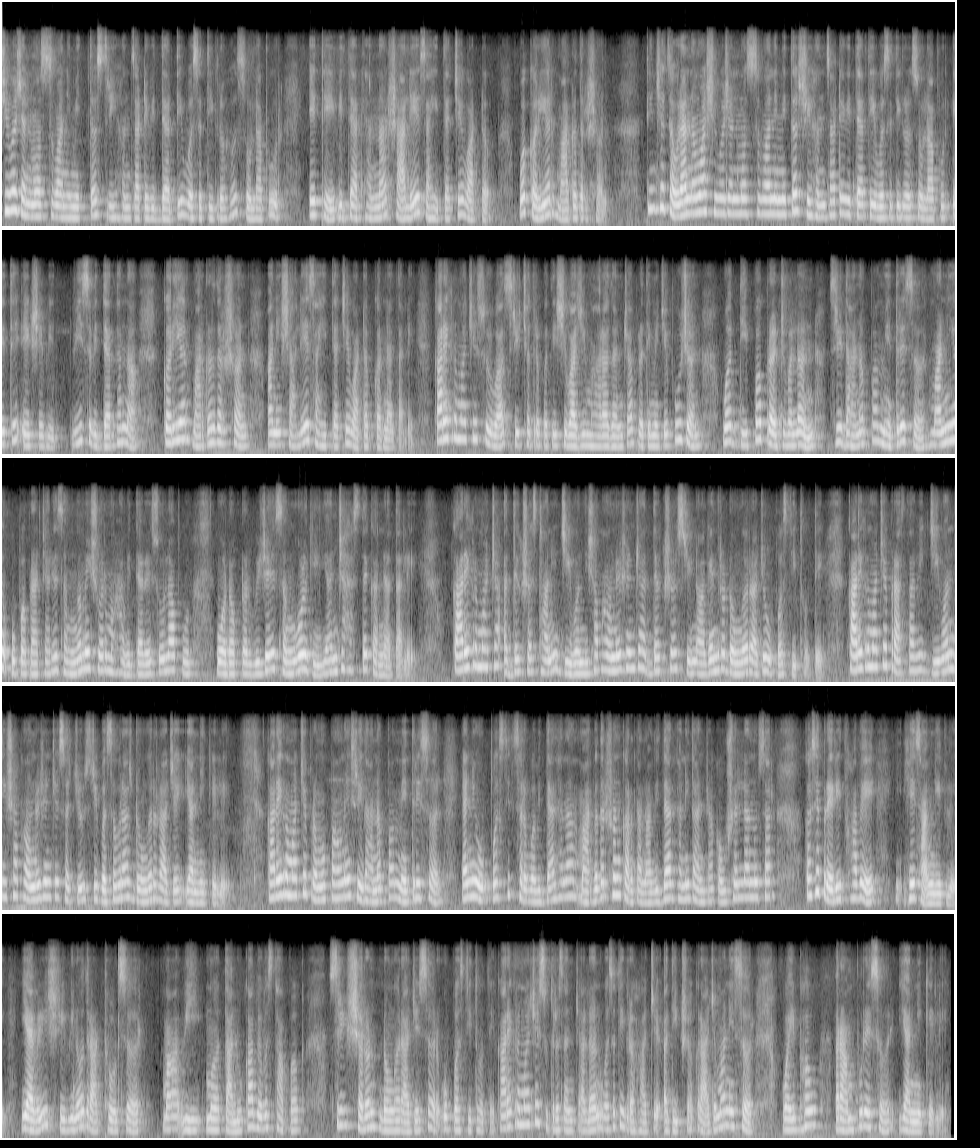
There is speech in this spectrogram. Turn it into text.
शिवजन्मोत्सवानिमित्त श्री हंचाटे विद्यार्थी वसतिगृह सोलापूर येथे विद्यार्थ्यांना शालेय साहित्याचे वाटप व करिअर मार्गदर्शन. तीनशे चौऱ्याण्णवा शिवजन्मोत्सवानिमित्त श्री हंचाटे विद्यार्थी वसतिगृह सोलापूर येथे एकशे वी वीस विद्यार्थ्यांना करिअर मार्गदर्शन आणि शालेय साहित्याचे वाटप करण्यात आले. कार्यक्रमाची सुरुवात श्री छत्रपती शिवाजी महाराजांच्या प्रतिमेचे पूजन व दीपप्रज्वलन श्री दानप्पा म्हेत्रे सर माननीय उपप्राचार्य संगमेश्वर महाविद्यालय सोलापूर व डॉक्टर विजय संगोळगी यांच्या हस्ते करण्यात आले. कार्यक्रमाच्या अध्यक्षस्थानी जीवनदिशा फाउंडेशनचे अध्यक्ष श्री नागेंद्र डोंगरराजे उपस्थित होते. कार्यक्रमाचे प्रास्ताविक जीवनदिशा फाउंडेशनचे सचिव श्री बसवराज डोंगरराजे यांनी केले. कार्यक्रमाचे प्रमुख पाहुणे श्री धानप्पा मेत्री सर यांनी उपस्थित सर्व विद्यार्थ्यांना मार्गदर्शन करताना विद्यार्थ्यांनी त्यांच्या कौशल्यानुसार कसे प्रेरित व्हावे हे सांगितले. यावेळी श्री विनोद राठोड सर मा वि म तालुका व्यवस्थापक श्री शरण डोंगराजे सर उपस्थित होते. कार्यक्रमाचे सूत्रसंचालन वसतिगृहाचे अधीक्षक राजमाने सर वैभव रामपुरे सर यांनी केले.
